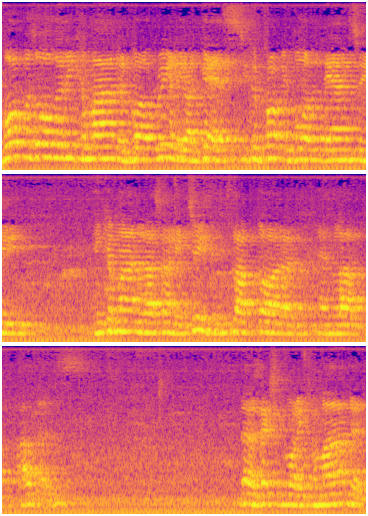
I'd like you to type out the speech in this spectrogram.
What was all that he commanded? Well, really, I guess you could probably boil it down to he commanded us only two things love God and love others. That was actually what he commanded.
